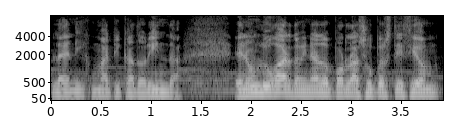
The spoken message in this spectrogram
la enigmática Dorinda. En un lugar dominado por la superstición,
